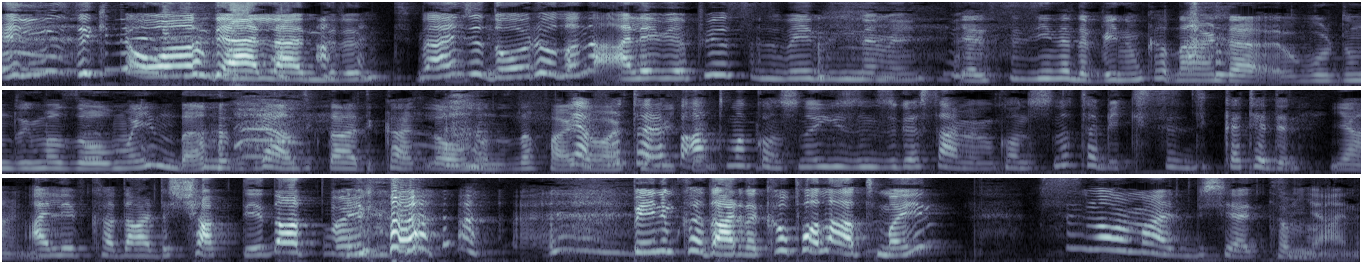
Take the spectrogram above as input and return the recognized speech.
Elinizdekini o an değerlendirin. Bence doğru olanı Alev yapıyor siz beni dinlemeyin. yani siz yine de benim kadar da vurdum duymaz olmayın da birazcık daha dikkatli olmanızda fayda ya var tabii fotoğrafı ki. atma konusunda, yüzünüzü göstermeme konusunda tabii ki siz dikkat edin. Yani. Alev kadar da şak diye de atmayın. Benim kadar da kapalı atmayın. Siz normal bir şey atın Tamam. yani.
